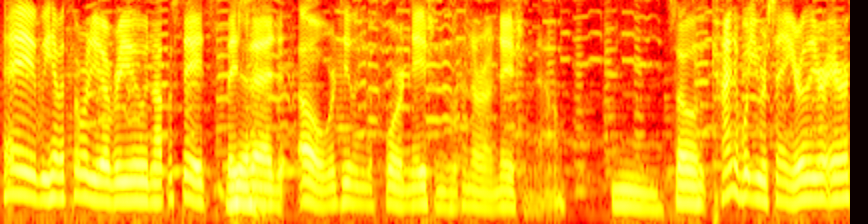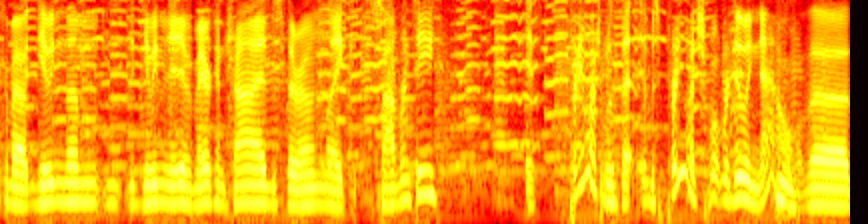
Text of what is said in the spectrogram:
"Hey, we have authority over you, not the states." They Yeah. said, "Oh, we're dealing with foreign nations within our own nation now." Hmm. So, kind of what you were saying earlier, Eric, about giving them, giving the Native American tribes their own like sovereignty. It's pretty much was that it was pretty much what we're doing now. Hmm. The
